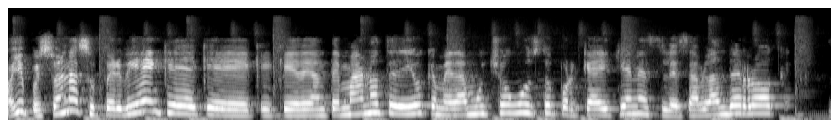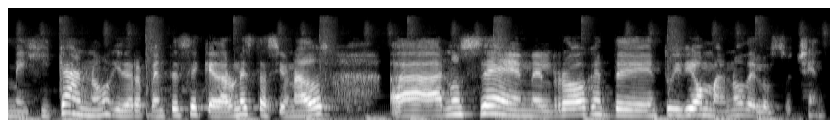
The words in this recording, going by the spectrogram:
Oye, pues suena súper bien, que, que, que, de antemano te digo que me da mucho gusto porque hay quienes les hablan de rock mexicano y de repente se quedaron estacionados, uh, no sé, en el rock de, en tu idioma, ¿no? De los 80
